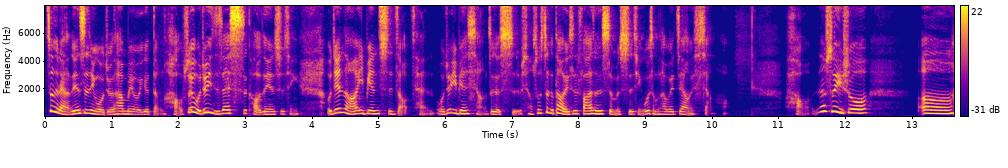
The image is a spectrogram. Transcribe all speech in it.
这两件事情，我觉得它没有一个等号，所以我就一直在思考这件事情。我今天早上一边吃早餐，我就一边想这个事，想说这个到底是发生什么事情？为什么他会这样想？哈，好，那所以说，嗯、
